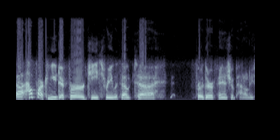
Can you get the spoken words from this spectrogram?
Uh, how far can you defer G3 without uh, further financial penalties?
